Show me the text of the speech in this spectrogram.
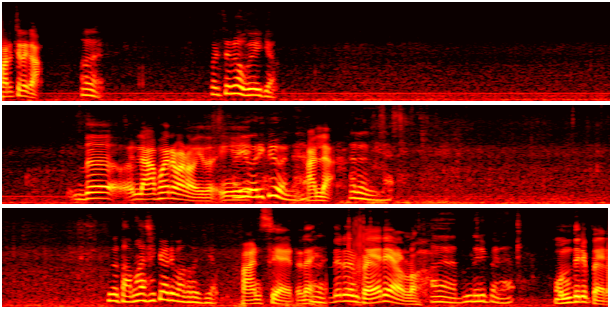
പറിച്ചെടുക്കാം. അതെ. പറിച്ചെടുക്കാൻ ഉപയോഗിക്കാം. ഇത് ലാഭകരമാണോ ഇത്? ഈ അയ്യോ ഒരിക്കലും അല്ല. അല്ല അല്ല അല്ല ഇത് തമാശയ്ക്ക് വേണ്ടി മാത്രം ചെയ്യാം ഫാൻസി ആയിട്ട് അല്ലേ ഇതൊരു പേരയാണല്ലോ. അതെ മുന്തിരിപ്പേര. മുന്തിരിപ്പേര.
